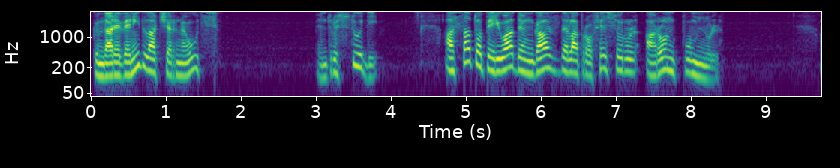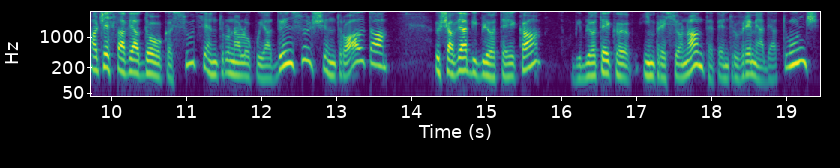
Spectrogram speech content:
când a revenit la Cernăuți pentru studii, a stat o perioadă în gaz de la profesorul Aron Pumnul. Acesta avea două căsuțe, într-una locuia dânsul și într-o alta își avea biblioteca, o bibliotecă impresionantă pentru vremea de atunci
